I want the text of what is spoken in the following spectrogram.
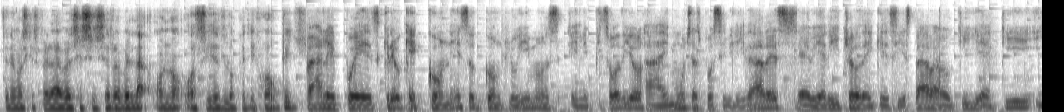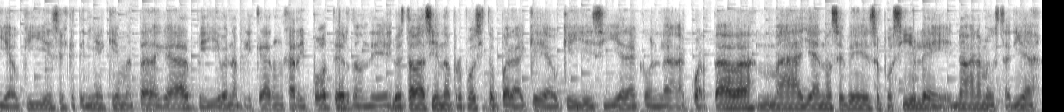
tenemos que esperar a ver si, si se revela o no, o si es lo que dijo Aokiji. Vale, pues creo que con eso concluimos el episodio. Hay muchas posibilidades. Se había dicho de que si estaba Aokiji aquí y Aokiji es el que tenía que matar a Garp y iban a aplicar un Harry Potter donde lo estaba haciendo a propósito para que Aokiji siguiera con la coartada. Ma, ya no se ve eso posible. No, no me gustaría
